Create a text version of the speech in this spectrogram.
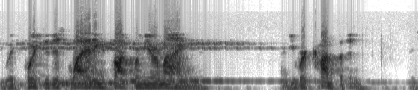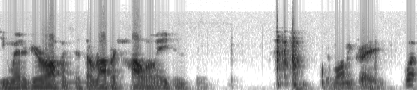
you had pushed the disquieting thought from your mind, and you were confident as you entered your office at the Robert Howell Agency. Good morning, Craig. What?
